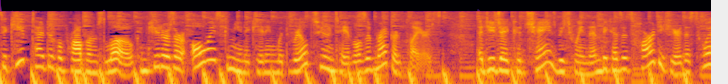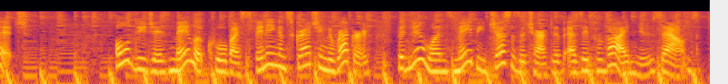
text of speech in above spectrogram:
To keep technical problems low, computers are always communicating with real tune tables and record players. A DJ could change between them because it's hard to hear the switch. Old DJs may look cool by spinning and scratching the record, but new ones may be just as attractive as they provide new sounds.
